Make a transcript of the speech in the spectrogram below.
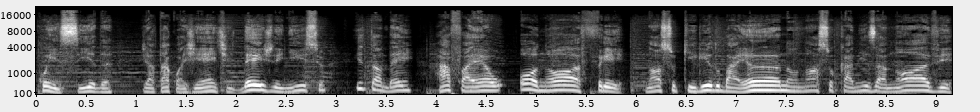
conhecida, já está com a gente desde o início, e também Rafael Onofre, nosso querido baiano, nosso camisa 9,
